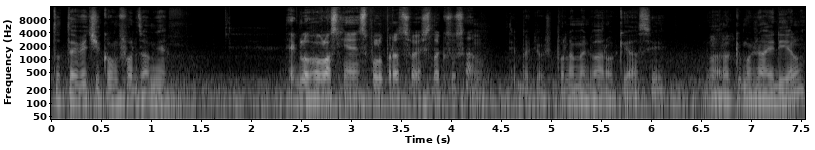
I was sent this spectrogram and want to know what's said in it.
to je větší komfort za mě. Jak dlouho vlastně spolupracuješ s Lexusem? Ty už podle mě dva roky asi. Dva roky, možná i díl.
